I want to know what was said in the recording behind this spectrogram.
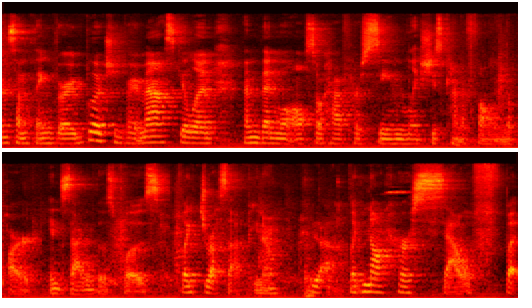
in something very butch and very masculine, and then we'll also have her seem like she's kind of falling apart inside of those clothes. Like dress up, you know? Yeah. Like not herself, but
